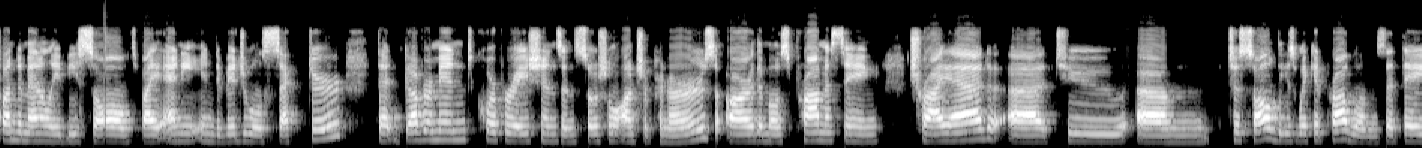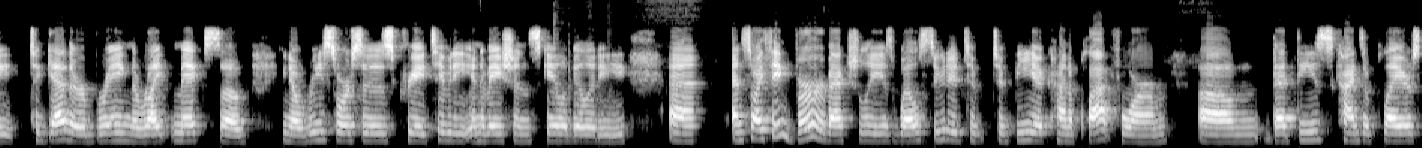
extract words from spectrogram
fundamentally be solved by any individual sector, that government, corporations, and social entrepreneurs are the most promising triad uh, to. Um, to solve these wicked problems that they together bring the right mix of you know resources creativity innovation scalability and and so I think Verb actually is well suited to, to be a kind of platform um, that these kinds of players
